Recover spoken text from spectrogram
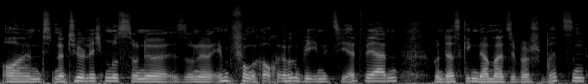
Und natürlich muss so eine, so eine Impfung auch irgendwie initiiert werden. Und das ging damals über Spritzen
